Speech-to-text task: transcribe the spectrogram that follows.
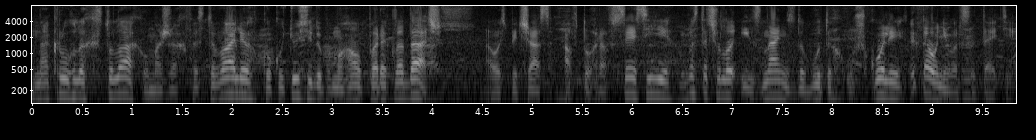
На круглих столах у межах фестивалю Кокутюсі допомагав перекладач. А ось під час автограф-сесії вистачило і знань, здобутих у школі та університеті.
